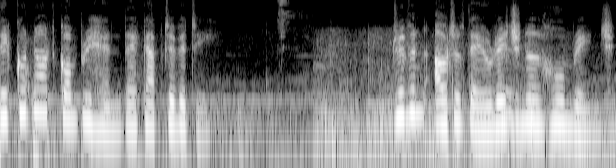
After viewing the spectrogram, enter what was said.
They could not comprehend their captivity. Driven out of their original home range,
